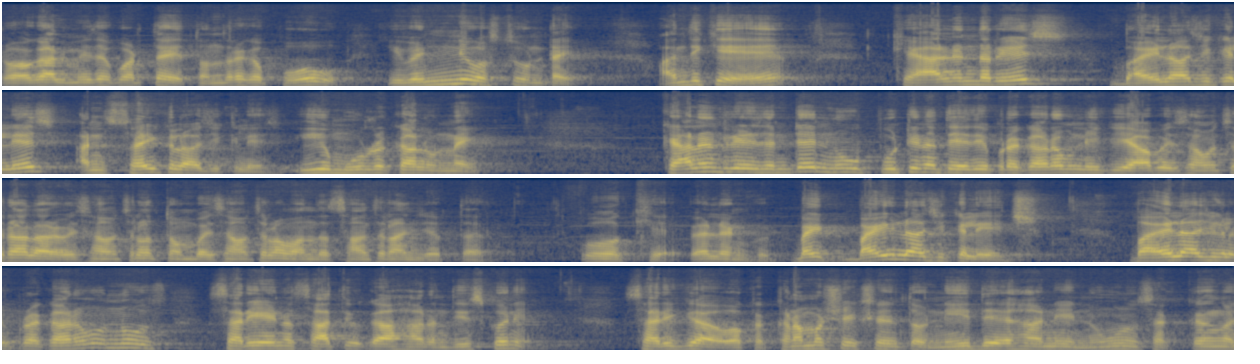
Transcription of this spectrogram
రోగాల మీద పడతాయి తొందరగా పోవు. ఇవన్నీ వస్తూ ఉంటాయి. అందుకే calendar age biological age and psychological age ఈ మూడు రకాలు ఉన్నాయి. క్యాలెండర్ ఏజ్ అంటే నువ్వు పుట్టిన తేదీ ప్రకారం నీకు యాభై సంవత్సరాలు అరవై సంవత్సరాలు తొంభై సంవత్సరాలు వంద సంవత్సరాలు అని చెప్తారు. Okay well and good. By biological age. Biological ప్రకారం నువ్వు సరి అయిన సాత్విక ఆహారం తీసుకొని సరిగ్గా ఒక క్రమశిక్షణతో నీ దేహాన్ని నువ్వు చక్కగా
